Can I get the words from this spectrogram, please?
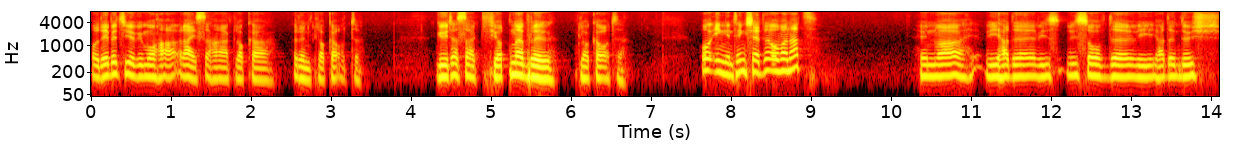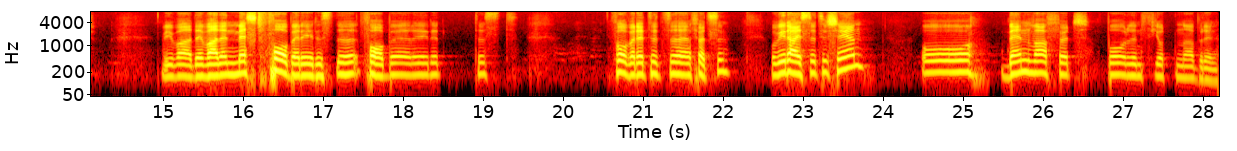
Og det betyr vi må ha, reise her klokka, rundt klokka åtte. Gud har sagt 14. april klokka åtte. Og ingenting skjedde over natt. Hun var, vi, hadde, vi, vi sovde, vi hadde en dusj. Var, det var den mest forberedte forberedtest, uh, fødsel. Og vi reiste til Skien, og Ben var født på den 14. april.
